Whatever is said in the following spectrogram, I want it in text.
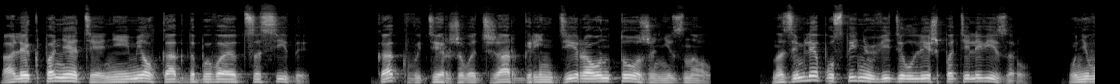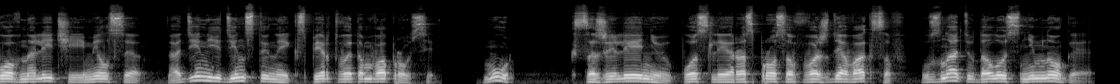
Олег понятия не имел, как добываются сиды. Как выдерживать жар гриндира он тоже не знал. На земле пустыню видел лишь по телевизору. У него в наличии имелся один единственный эксперт в этом вопросе – Мур. К сожалению, после расспросов вождя ваксов узнать удалось немногое.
